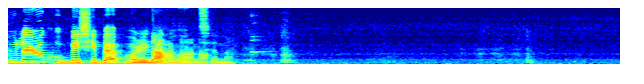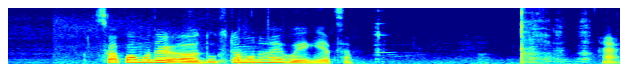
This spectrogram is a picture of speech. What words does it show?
চুলারও খুব বেশি ব্যবহার এখানে। হচ্ছে না। সো আপু আমাদের দুধটা মনে হয় হয়ে গিয়েছে। হ্যাঁ।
